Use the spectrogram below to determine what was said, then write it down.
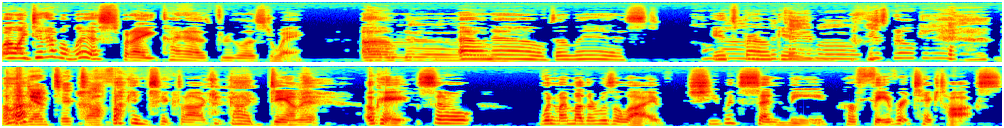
Well, I did have a list, but I kind of threw the list away. Um, oh no! Oh no, the list. Oh, It's no, broken. The table is broken. Goddamn TikTok. Fucking TikTok. God damn it. Okay, so when my mother was alive, she would send me her favorite TikToks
